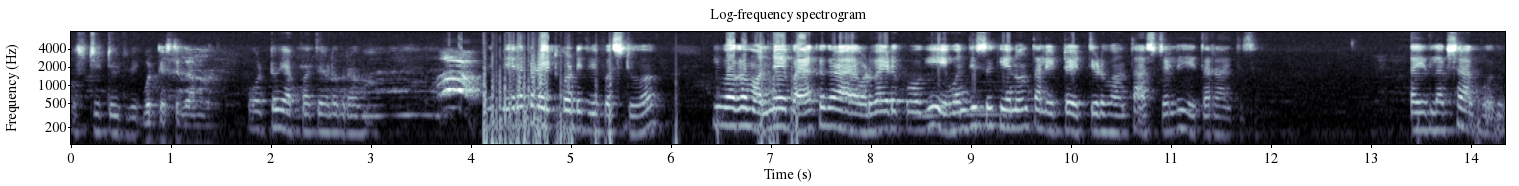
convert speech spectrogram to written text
ಇಷ್ಟಿಟ್ಟಿದ್ವಿ ಒಟ್ಟು ಎಷ್ಟು ಗ್ರಾಮ? ಒಟ್ಟು ಎಪ್ಪತ್ತೇಳು ಗ್ರಾಮ್. ಇದು ಬೇರೆ ಕಡೆ ಇಟ್ಕೊಂಡಿದ್ವಿ ಫಸ್ಟು ಇವಾಗ ಮೊನ್ನೆ ಬ್ಯಾಂಕ್ಗೆ ಒಡವೆ ಇಡಕ್ಕೆ ಹೋಗಿ ಒಂದು ದಿವ್ಸಕ್ಕೆ ಏನು ಅಂತ ಅಲ್ಲಿ ಇಟ್ಟು ಎತ್ತಿಡುವ ಅಂತ ಅಷ್ಟರಲ್ಲಿ ಈ ಥರ ಆಯಿತು ಸರ್. ಐದು ಲಕ್ಷ ಆಗ್ಬೋದು.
